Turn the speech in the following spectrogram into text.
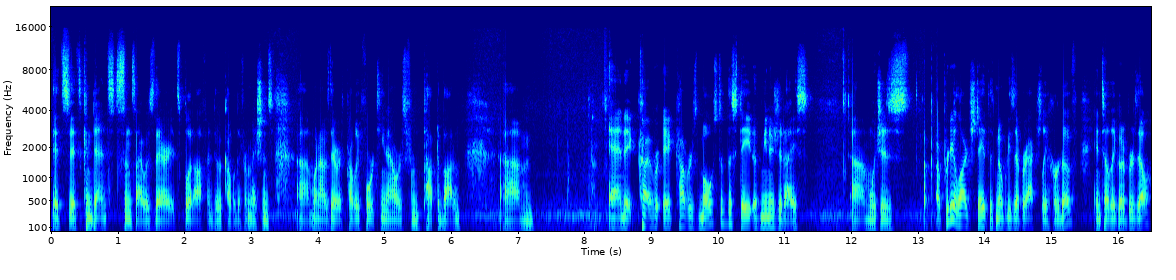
It's, it's condensed since I was there. It's split off into a couple different missions. Um, when I was there, it was probably 14 hours from top to bottom. Um, and it, cover, it covers most of the state of Minas Gerais, um, which is a, a, pretty large state that nobody's ever actually heard of until they go to Brazil.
